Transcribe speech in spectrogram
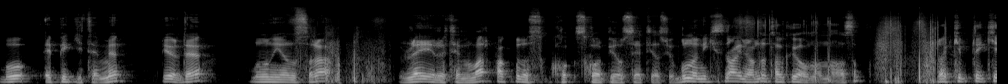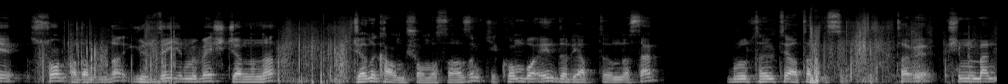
Bu epic itemi. Bir de bunun yanı sıra rare itemi var. Bak bu da Sco- Scorpion set yazıyor. Bunların ikisini aynı anda takıyor olman lazım. Rakipteki son adamın da %25 canına canı kalmış olması lazım ki combo ender yaptığında sen brutality atabilsin. Tabi şimdi ben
